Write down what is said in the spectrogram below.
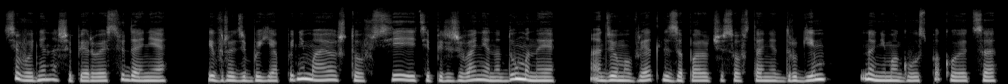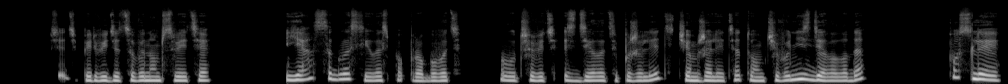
Сегодня наше первое свидание. И вроде бы я понимаю, что все эти переживания надуманные, а Дема вряд ли за пару часов станет другим, но не могу успокоиться. Все теперь видится в ином свете. Я согласилась попробовать. Лучше ведь сделать и пожалеть, чем жалеть о том, чего не сделала, да? После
